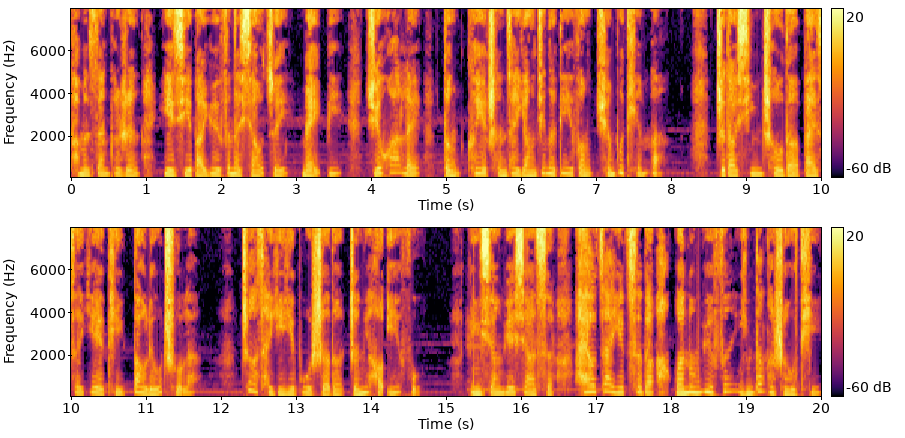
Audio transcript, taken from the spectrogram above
他们三个人一起把玉芬的小嘴、美鼻、菊花蕾等可以盛在阳精的地方全部填满，直到腥臭的白色液体倒流出来，这才依依不舍地整理好衣服，并相约下次还要再一次的玩弄玉芬淫荡的肉体。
